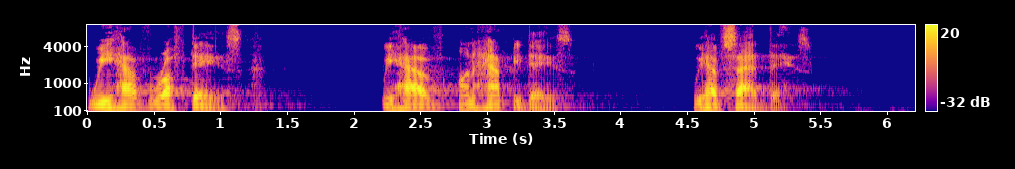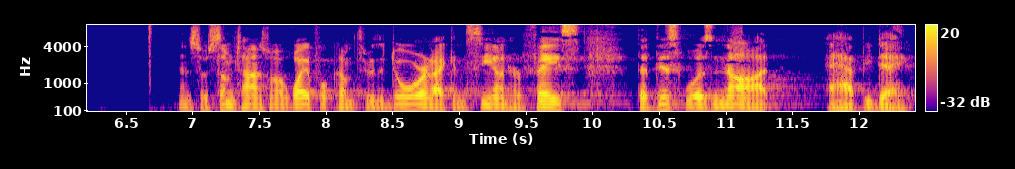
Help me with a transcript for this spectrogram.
We have rough days. We have unhappy days. We have sad days. And so sometimes my wife will come through the door and I can see on her face that this was not a happy day.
